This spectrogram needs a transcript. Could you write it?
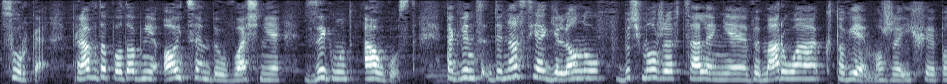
córkę. Prawdopodobnie ojcem był właśnie Zygmunt August. Tak więc dynastia Gielonów być może wcale nie wymarła, kto wie, może ich potomkowie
